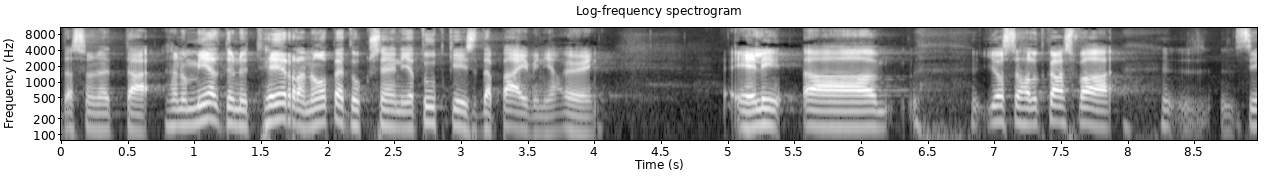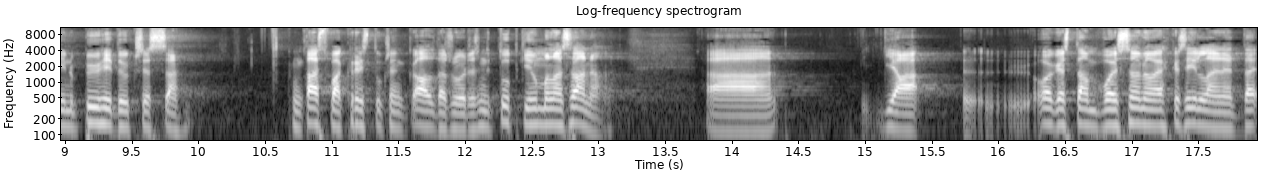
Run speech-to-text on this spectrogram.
tässä on, että hän on mieltynyt Herran opetukseen ja tutkii sitä päivin ja öin. Eli äh, jos sä haluat kasvaa siinä pyhityksessä, kasvaa Kristuksen kaltaisuudessa, niin tutki Jumalan sanaa. Äh, ja äh, oikeastaan voisi sanoa ehkä sillä että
